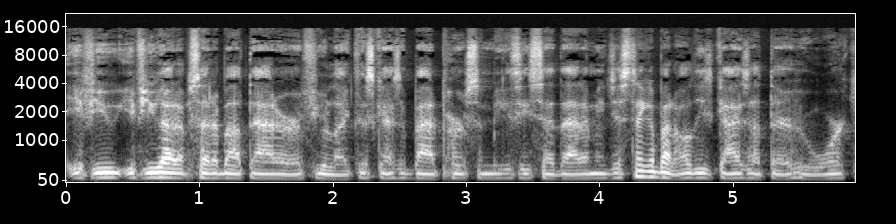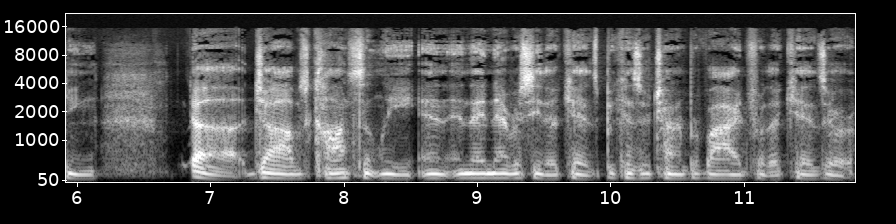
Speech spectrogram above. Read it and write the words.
if you if you got upset about that, or if you're like this guy's a bad person because he said that, I mean, just think about all these guys out there who are working uh, jobs constantly and, and they never see their kids because they're trying to provide for their kids or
